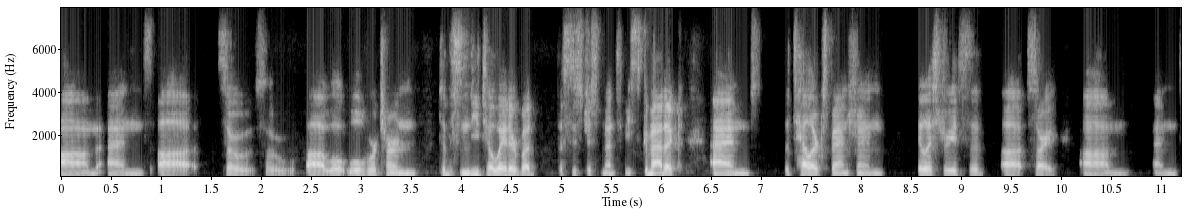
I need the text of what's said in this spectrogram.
Um, and uh, so, so uh, we'll, we'll return to this in detail later, but this is just meant to be schematic. And the Taylor expansion illustrates that, uh, sorry, um, and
